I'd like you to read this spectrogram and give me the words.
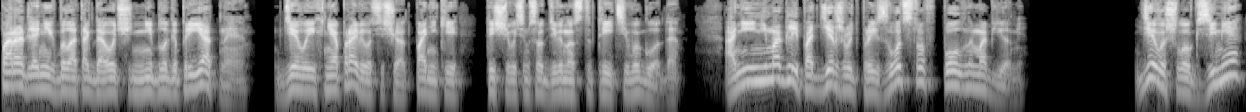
Пора для них была тогда очень неблагоприятная. Дело их не оправилось еще от паники 1893 года. Они не могли поддерживать производство в полном объеме. Дело шло к зиме,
